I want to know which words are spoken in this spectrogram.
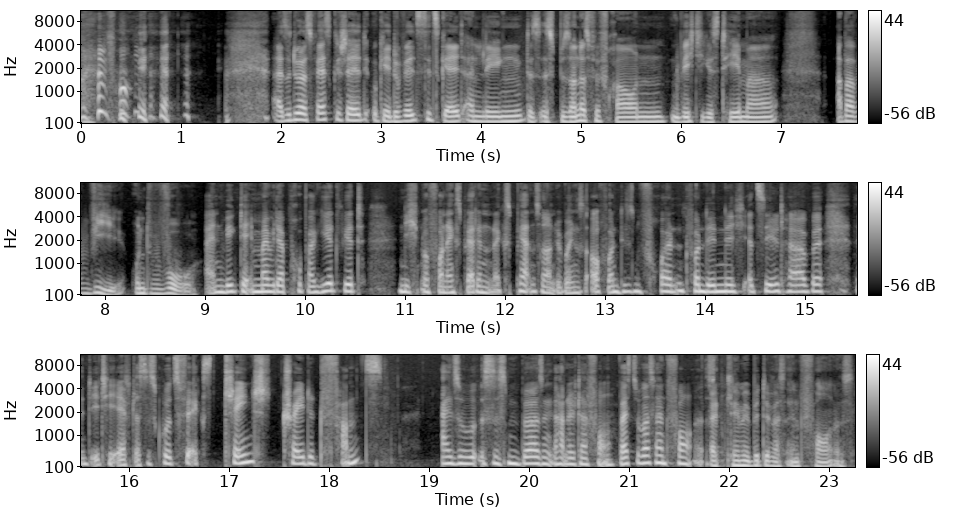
im Monat. Also du hast festgestellt, okay, du willst jetzt Geld anlegen, das ist besonders für Frauen ein wichtiges Thema. Aber wie und wo? Ein Weg, der immer wieder propagiert wird, nicht nur von Expertinnen und Experten, sondern übrigens auch von diesen Freunden, von denen ich erzählt habe, sind ETF. Das ist kurz für Exchange Traded Funds. Also es ist ein börsengehandelter Fonds. Weißt du, was ein Fonds ist? Erklär mir bitte, was ein Fonds ist.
